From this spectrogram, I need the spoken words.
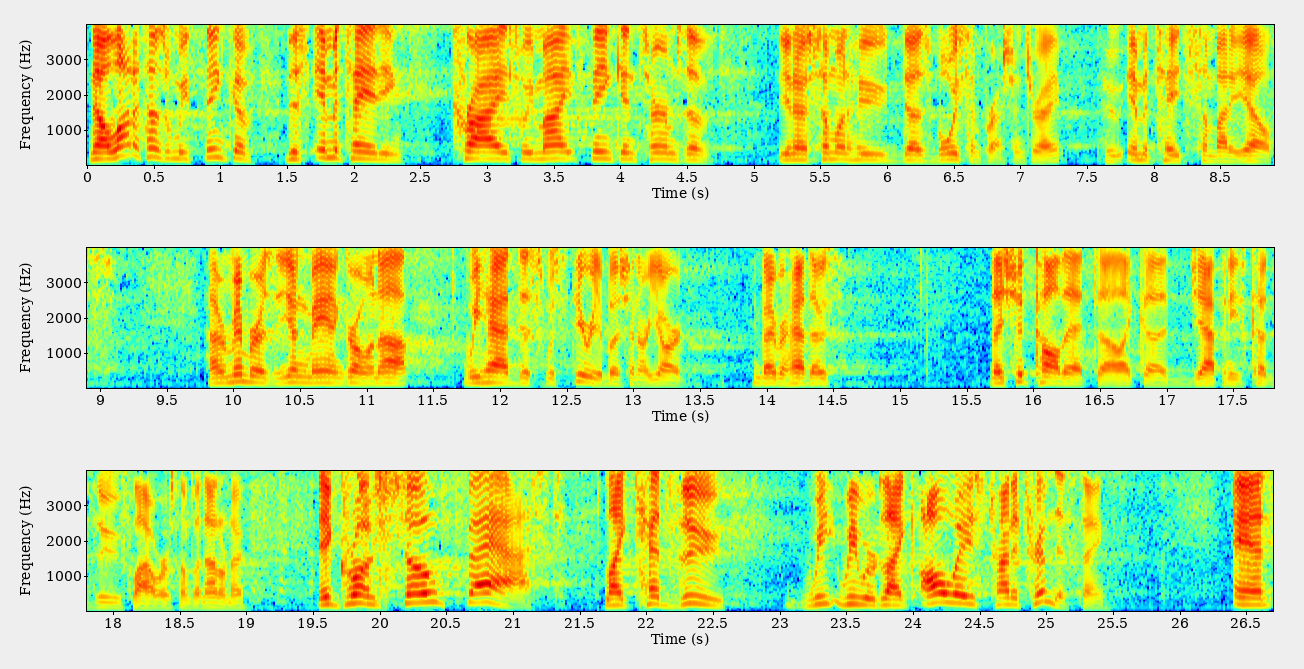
Now, a lot of times when we think of this imitating Christ, we might think in terms of, you know, someone who does voice impressions, right? Who imitates somebody else. I remember as a young man growing up, we had this wisteria bush in our yard. Anybody ever had those? They should call that uh, like a Japanese kudzu flower or something. I don't know. It grows so fast, like kudzu. We, we were like always trying to trim this thing. And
